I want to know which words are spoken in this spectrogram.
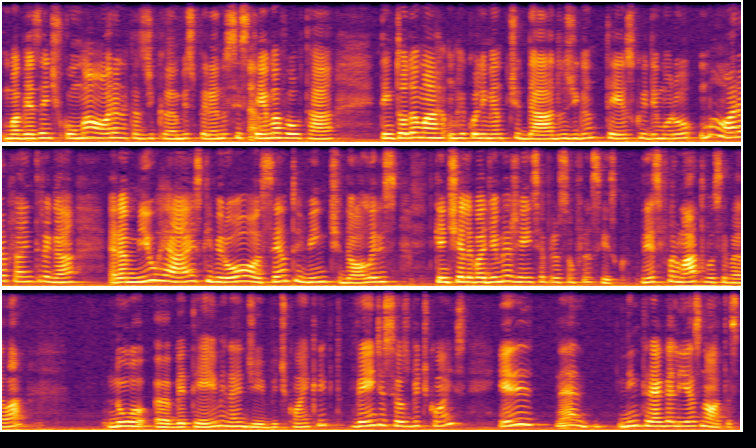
Uma vez a gente ficou uma hora na casa de câmbio esperando o sistema ah. voltar. Tem todo uma, um recolhimento de dados gigantesco e demorou uma hora para entregar. Era mil reais que virou 120 dólares que a gente ia levar de emergência para São Francisco. Nesse formato, você vai lá, no uh, eh, BTM, né, de Bitcoin e cripto, vende seus Bitcoins e ele, né, lhe entrega ali as notas.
